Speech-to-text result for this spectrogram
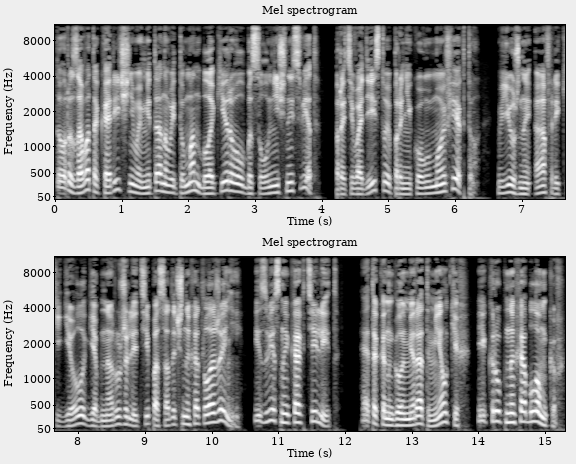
то розовато-коричневый метановый туман блокировал бы солнечный свет, противодействуя парниковому эффекту. В Южной Африке геологи обнаружили тип осадочных отложений, известный как телит, это конгломерат мелких и крупных обломков,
